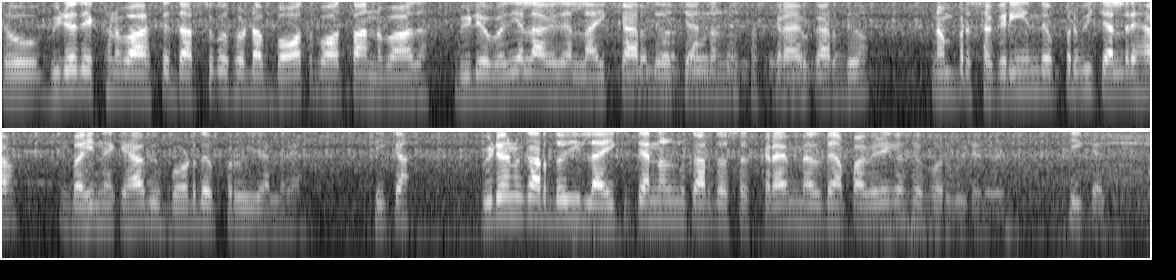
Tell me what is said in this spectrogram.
ਸੋ ਵੀਡੀਓ ਦੇਖਣ ਵਾਸਤੇ ਦਰਸ਼ਕੋ ਤੁਹਾਡਾ ਬਹੁਤ ਬਹੁਤ ਧੰਨਵਾਦ। ਵੀਡੀਓ ਵਧੀਆ ਲੱਗਦਾ ਲਾਈਕ ਕਰ ਦਿਓ, ਚੈਨਲ ਨੂੰ ਸਬਸਕ੍ਰਾਈਬ ਕਰ ਦਿਓ। ਨੰਬਰ ਸਕਰੀਨ ਦੇ ਉੱਪਰ ਵੀ ਚੱਲ ਰਿਹਾ। ਬਾਈ ਨੇ ਕਿਹਾ ਵੀ ਬੋਰਡ ਦੇ ਉੱਪਰ ਵੀ ਚੱਲ ਰਿਹਾ। ਠੀਕ ਆ? ਵੀਡੀਓ ਨੂੰ ਕਰ ਦਿਓ ਜੀ ਲਾਈਕ ਚੈਨਲ ਨੂੰ ਕਰ ਦਿਓ ਸਬਸਕ੍ਰਾਈਬ ਮਿਲਦੇ ਆਪਾਂ ਵੀਰੇ ਕਿਸੇ ਹੋਰ ਵੀਡੀਓ ਦੇ ਵਿੱਚ। ਠੀਕ ਹੈ ਜੀ।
